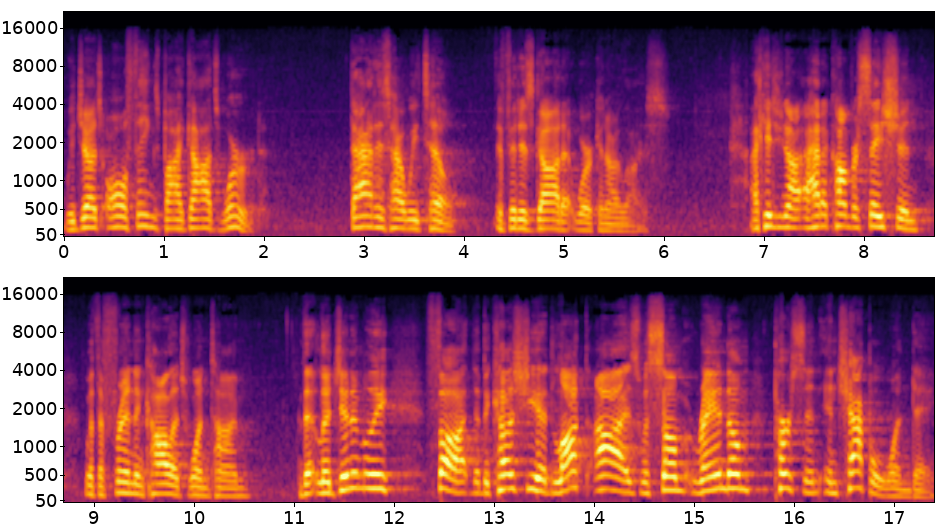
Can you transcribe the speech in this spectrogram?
We judge all things by God's word. That is how we tell if it is God at work in our lives. I kid you not, I had a conversation with a friend in college one time that legitimately thought that because she had locked eyes with some random person in chapel one day,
